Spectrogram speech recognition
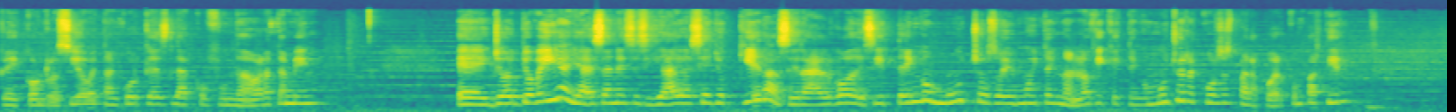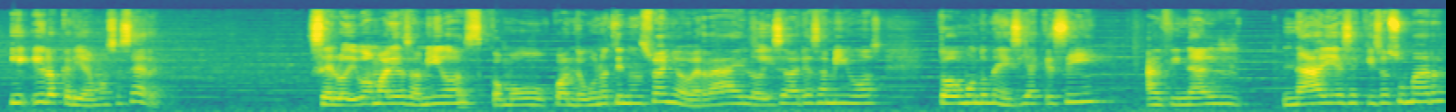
que con Rocío Betancourt, que es la cofundadora también, eh, yo, yo veía ya esa necesidad, yo decía, yo quiero hacer algo, decir, tengo mucho, soy muy tecnológica y tengo muchos recursos para poder compartir y, lo queríamos hacer. Se lo digo a varios amigos, como cuando uno tiene un sueño, ¿verdad? Y lo dice a varios amigos, todo el mundo me decía que sí, al final nadie se quiso sumar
